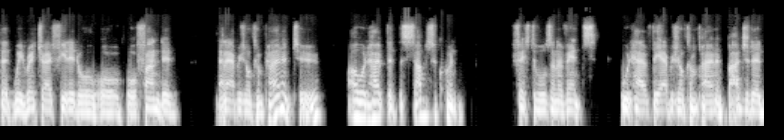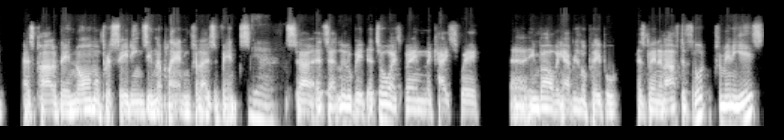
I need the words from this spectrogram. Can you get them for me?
that we retrofitted or, or, or funded an Aboriginal component to, I would hope that the subsequent festivals and events would have the Aboriginal component budgeted as part of their normal proceedings in the planning for those events. Yeah. So it's that little bit. It's always been the case where uh, involving Aboriginal people has been an afterthought for many years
